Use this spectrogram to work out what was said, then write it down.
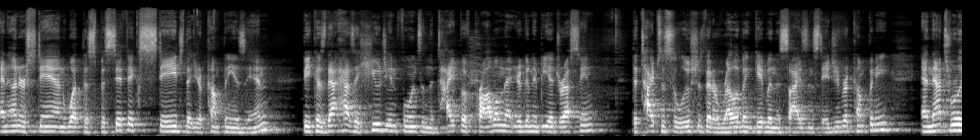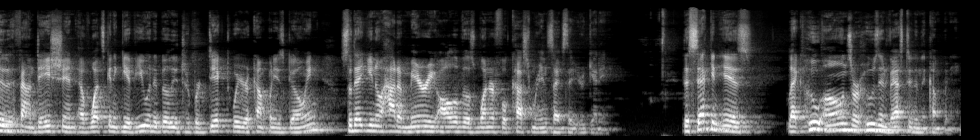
and understand what the specific stage that your company is in, because that has a huge influence in the type of problem that you're going to be addressing the types of solutions that are relevant given the size and stage of your company. And that's really the foundation of what's going to give you an ability to predict where your company is going so that you know how to marry all of those wonderful customer insights that you're getting. The second is like who owns or who's invested in the company.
